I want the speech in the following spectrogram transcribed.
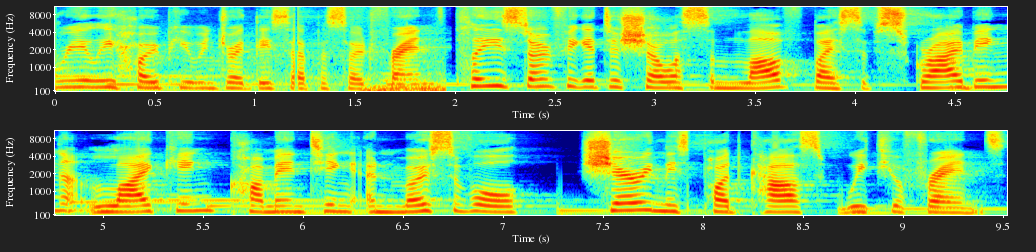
really hope you enjoyed this episode, friends. Please don't forget to show us some love by subscribing, liking, commenting, and most of all, sharing this podcast with your friends.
